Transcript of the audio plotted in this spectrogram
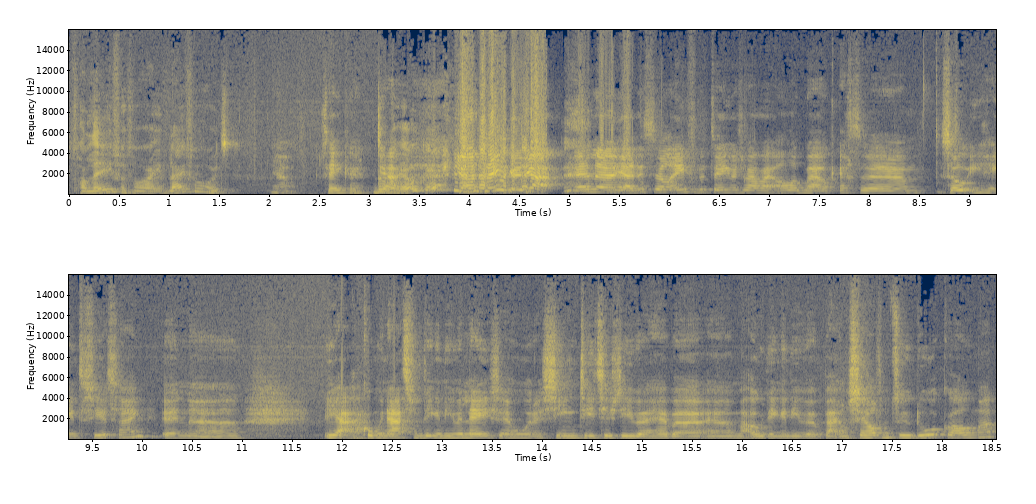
van leven, van waar je blij van wordt. Ja. Zeker. Doe ja. wij ook, hè? Ja, zeker. Ja. En uh, ja, dit is wel een van de thema's waar wij allebei ook echt uh, zo in geïnteresseerd zijn. En uh, ja, combinatie van dingen die we lezen, horen, zien, teachers die we hebben, maar ook dingen die we bij onszelf natuurlijk doorkomen.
